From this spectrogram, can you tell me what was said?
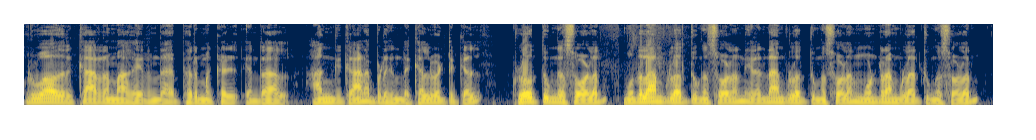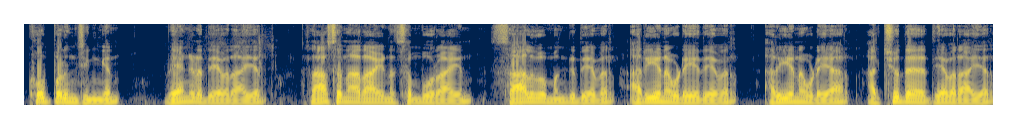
உருவாவதற்கு காரணமாக இருந்த பெருமக்கள் என்றால் அங்கு காணப்படுகின்ற கல்வெட்டுக்கள் குலோத்துங்க சோழன் முதலாம் குலோத்துங்க சோழன் இரண்டாம் குலோத்துங்க சோழன் மூன்றாம் குலோத்துங்க சோழன் கோப்பருஞ்சிங்கன் வேங்கட தேவராயர் ராசநாராயண சம்பூராயன் சாலுவ மங்கு தேவர் அரியண உடைய தேவர் அரியண உடையார் அச்சுத தேவராயர்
